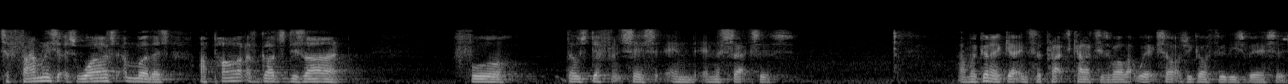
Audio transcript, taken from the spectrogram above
to families as wives and mothers, are part of God's design for those differences in, in the sexes. And we're going to get into the practicalities of all that works out as we go through these verses.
